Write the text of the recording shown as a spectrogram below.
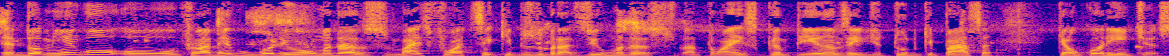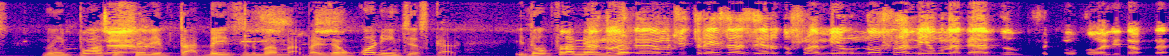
É, domingo o Flamengo goleou uma das mais fortes equipes do Brasil, uma das atuais campeãs aí de tudo que passa, que é o Corinthians. Não importa é. se ele tá bem, se ele... mas é o Corinthians, cara. Então o Flamengo. Nós ganhamos de 3 a 0 do Flamengo no Flamengo na Gávea do futebol vôlei. Na, na...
